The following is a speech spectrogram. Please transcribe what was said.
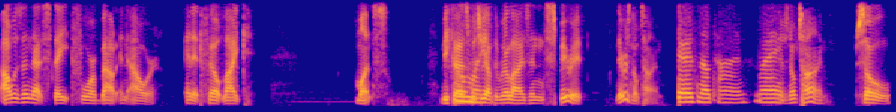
I was in that state for about an hour and it felt like months. Because Oh what you have to realize in spirit, there is no time. There is no time, right? There's no time. So,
